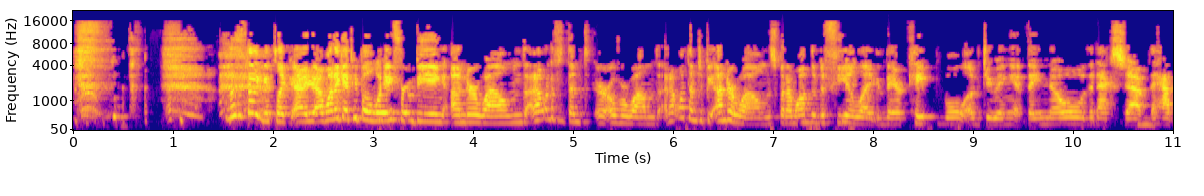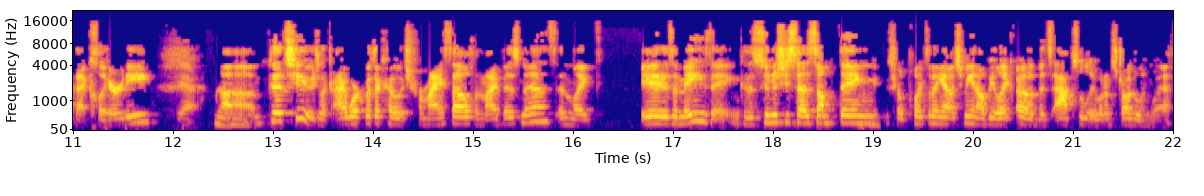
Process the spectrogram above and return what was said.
the thing it's like i, I want to get people away from being underwhelmed. I don't want them to, or overwhelmed. I don't want them to be underwhelmed but i want them to feel like they're capable of doing it. They know the next step. They have that clarity. Yeah. um it's huge. Like i work with a coach for myself and my business and like is amazing because as soon as she says something, she'll point something out to me and I'll be like, oh, that's absolutely what I'm struggling with.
